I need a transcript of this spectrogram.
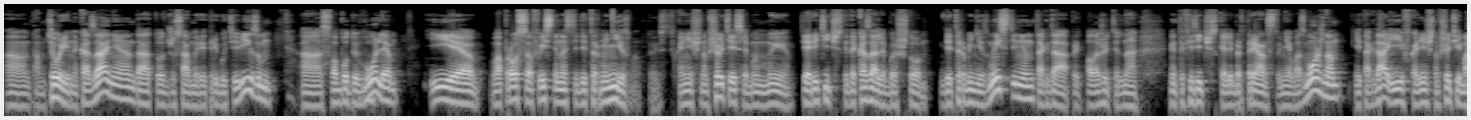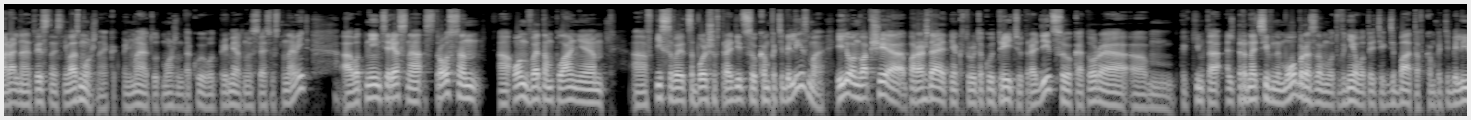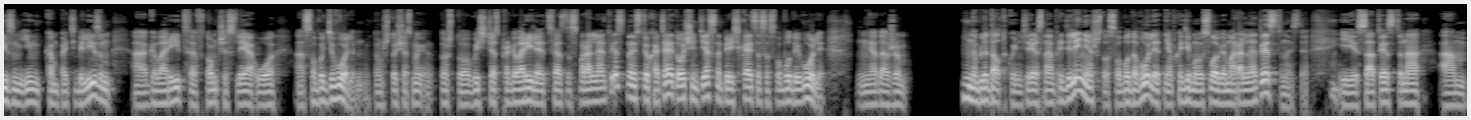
там, теории наказания, да, тот же самый ретрибутивизм, а, свободы воли и вопросов истинности детерминизма. То есть, в конечном счете, если бы мы теоретически доказали бы, что детерминизм истинен, тогда, предположительно, метафизическое либертарианство невозможно, и тогда и, в конечном счете, и моральная ответственность невозможна. Я как понимаю, тут можно такую вот примерную связь установить. А вот мне интересно, Строссон, а он в этом плане а, вписывается больше в традицию компатибилизма, или он вообще порождает некоторую такую третью традицию, которая эм, каким-то альтернативным образом, вот вне вот этих дебатов компатибилизм, инкомпатибилизм, э, говорит в том числе о, о свободе воли. Потому что сейчас мы, то, что вы сейчас проговорили, это связано с моральной ответственностью, хотя это очень тесно пересекается со свободой воли. Я даже наблюдал такое интересное определение, что свобода воли – это необходимое условие моральной ответственности. И, соответственно, меня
